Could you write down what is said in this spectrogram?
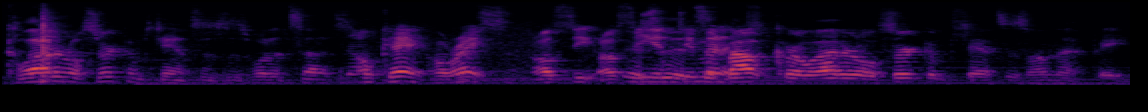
Collateral circumstances is what it says. Okay, all right. I'll see. I'll see you in two it's minutes. It's about collateral circumstances on that page.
